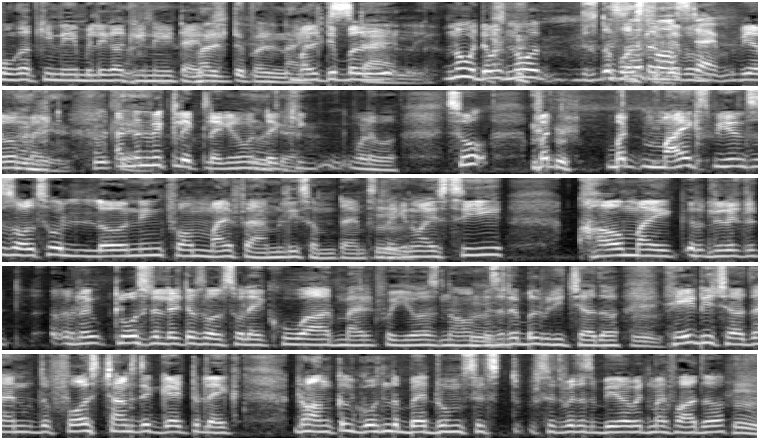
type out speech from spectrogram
hoga ki nahi milega ki nahi type. Multiple night multiple. stand. No, there was no. This is the This first is the time, first we ever, time. we ever Okay, met, okay. and then we clicked like you know Okay. he- whatever. So, but but my experience is also learning from my family sometimes. Like you know I see how my related. uh, like, close relatives also like who are married for years now hmm. miserable with each other hmm. hate each other and the first chance they get to like you know uncle goes in the bedroom sits sits with his beer with my father hmm.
